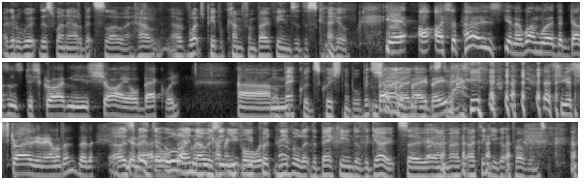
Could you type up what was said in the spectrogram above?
I got to work this one out a bit slower? How I've watched people come from both ends of the scale. Yeah, I, I suppose you know one word that doesn't describe me is shy or backward. Um, well, backwards questionable, but Backward, maybe. that's the Australian element, but you know, all I know is that you, you put Neville at the back end of the goat, so um, I, I think you've got problems.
